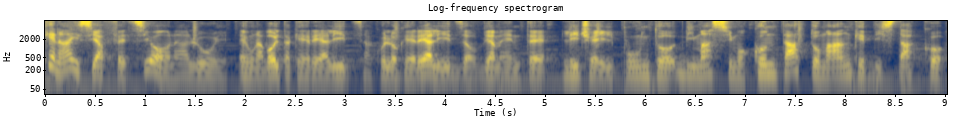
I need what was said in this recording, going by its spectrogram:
Kenai si affeziona a lui e una volta che realizza quello che realizza, ovviamente lì c'è il punto di massimo contatto ma anche distacco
